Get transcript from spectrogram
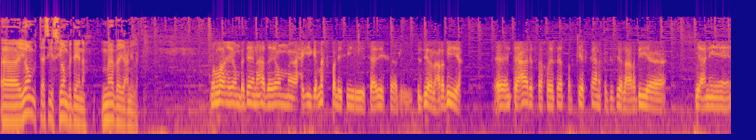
آه، يوم التأسيس يوم بدينا. ماذا يعني لك؟ والله يوم بدينا هذا يوم حقيقة مفصلي في تاريخ الجزيرة العربية. آه، أنت عارف أخوي فيصل كيف كانت الجزيرة العربية يعني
